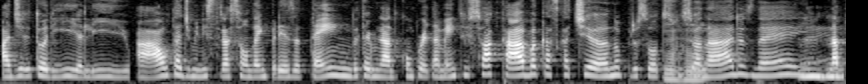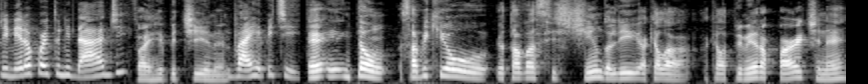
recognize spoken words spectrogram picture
a diretoria ali, a alta administração da empresa tem um determinado comportamento, isso acaba cascateando para os outros Uhum. funcionários, né? E Uhum. na primeira oportunidade, Vai repetir, né? vai repetir. É, então, sabe que eu, eu tava assistindo ali aquela, aquela primeira parte, né?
